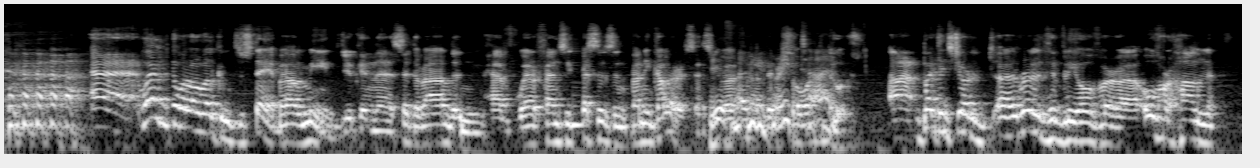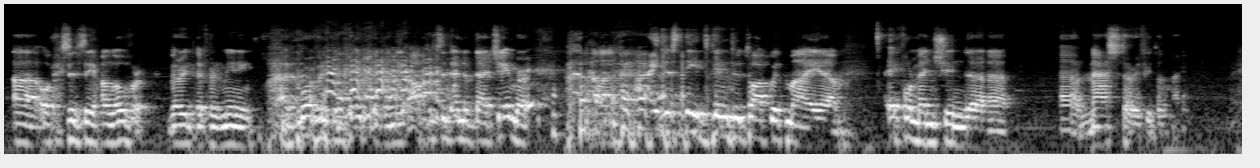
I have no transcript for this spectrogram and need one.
Uh, well, you are all welcome to stay, by all means. You can uh, sit around and have wear fancy dresses and funny colors, as you Yes, have that'd been so wont time. to do. Uh, but it's your uh, relatively over uh, overhung, uh, or I should say hungover, very different meaning, uh, dwarven compatriot on the opposite end of that chamber. Uh, I just need him to talk with my um, aforementioned uh, uh, master, if you don't mind.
